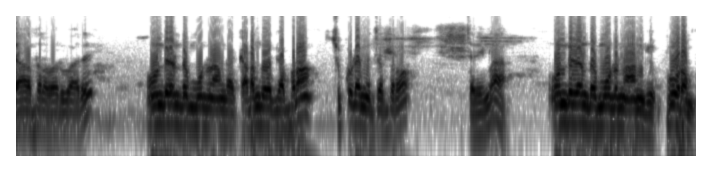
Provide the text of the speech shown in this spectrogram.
சாரத்தில் வருவார். ஒன்று ரெண்டு மூணு நான்கு கடந்ததுக்கப்புறம் சுக்குடை நட்சத்திரம். சரிங்களா? ஒன்று ரெண்டு மூணு நான்கு பூரம்.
